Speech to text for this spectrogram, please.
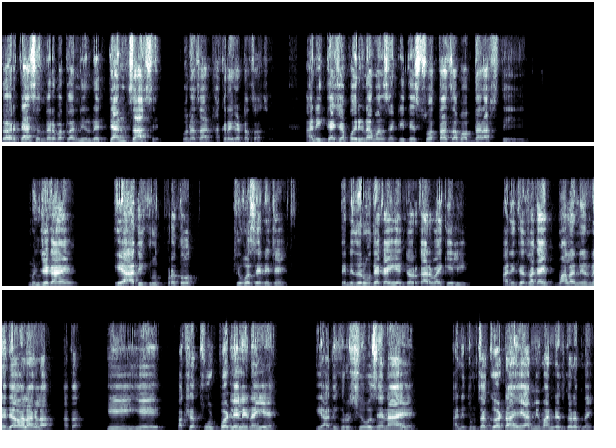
तर त्या संदर्भातला निर्णय त्यांचा असेल कोणाचा? ठाकरे गटाचा असेल. आणि त्याच्या परिणामांसाठी ते स्वतः जबाबदार असतील. म्हणजे काय? हे अधिकृत प्रतोत शिवसेनेचे. त्यांनी जर उद्या काही यांच्यावर कारवाई केली आणि त्याचा काही मला निर्णय द्यावा लागला आता की हे पक्षात फूट पडलेले नाहीये ही अधिकृत शिवसेना आहे आणि तुमचा गट आहे आम्ही मान्यच करत नाही.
